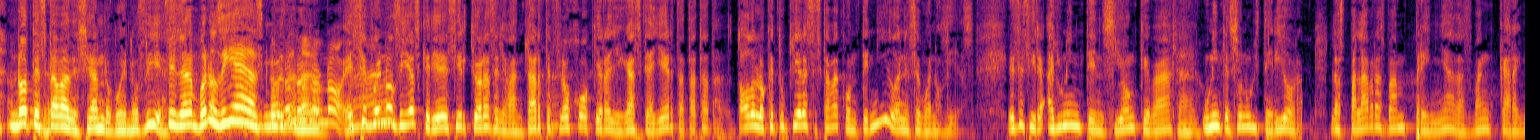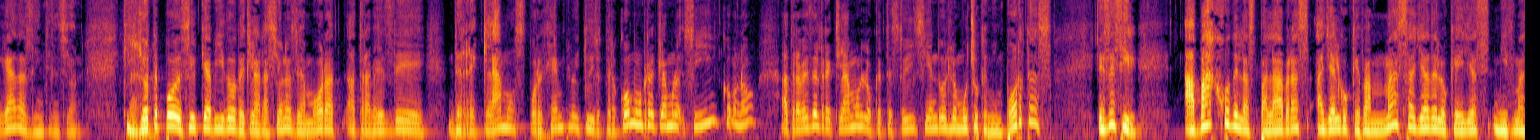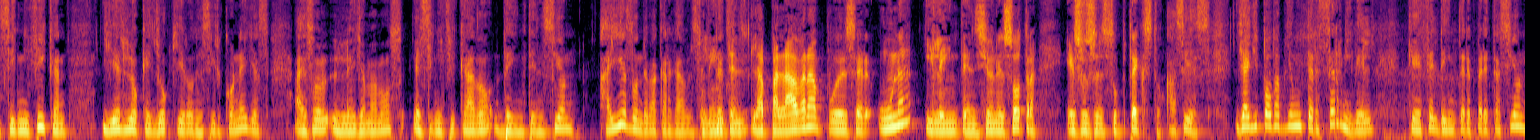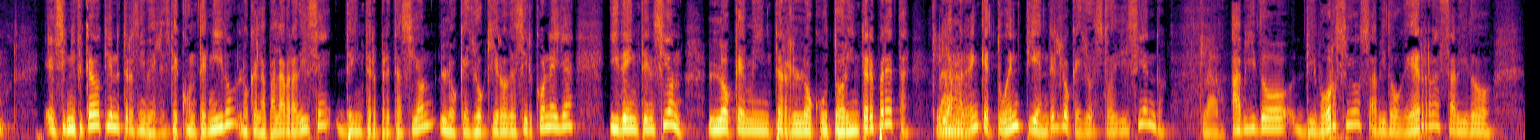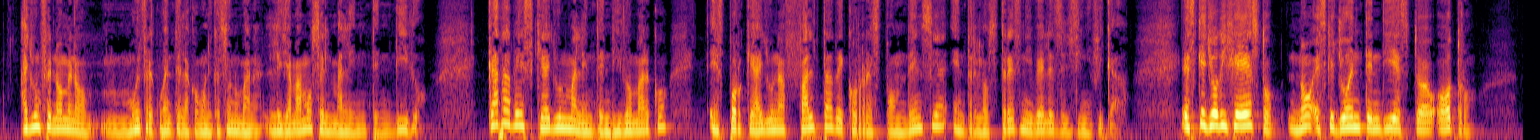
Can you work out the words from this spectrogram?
no te estaba deseando buenos días. Sí, no eran buenos días. No, ¿cómo no, no, no, no. Ese Ah. buenos días quería decir qué horas de levantarte flojo, qué hora llegaste ayer, ta, ta, ta, ta. Todo lo que tú quieras estaba contenido en ese buenos días. Es decir, hay una intención que va, una intención ulterior. Las palabras van preñadas, van cargadas de intención. Y yo te puedo decir que ha habido declaraciones de amor a, a través de, de reclamos, por ejemplo, y tú dices, pero ¿cómo un reclamo? Sí, ¿cómo no? A través del reclamo lo que te estoy diciendo es lo mucho que me importas. Es decir, abajo de las palabras hay algo que va más allá de lo que ellas mismas significan y es lo que yo quiero decir con ellas. A eso le llamamos el significado de intención. Ahí es donde va cargado el La, subtexto. inten- la palabra puede ser una y la intención es otra. Eso es el subtexto. Así es. Y hay todavía un tercer nivel que es el de interpretación. El significado tiene tres niveles, de contenido, lo que la palabra dice, de interpretación, lo que yo quiero decir con ella, y de intención, lo que mi interlocutor interpreta, Claro. la manera en que tú entiendes lo que yo estoy diciendo. Claro. Ha habido divorcios, ha habido guerras, ha habido... Hay un fenómeno muy frecuente en la comunicación humana, le llamamos el malentendido. Cada vez que hay un malentendido, Marco, es porque hay una falta de correspondencia entre los tres niveles del significado. Es que yo dije esto, no, es que yo entendí esto otro.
